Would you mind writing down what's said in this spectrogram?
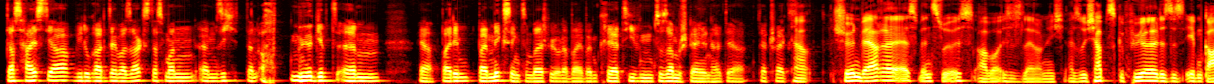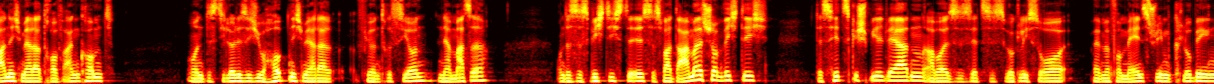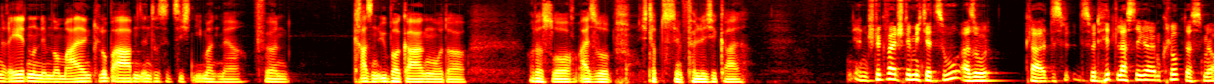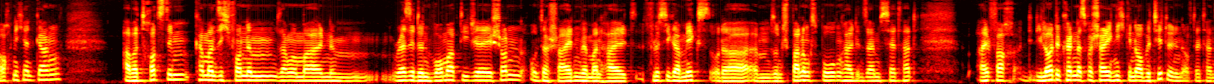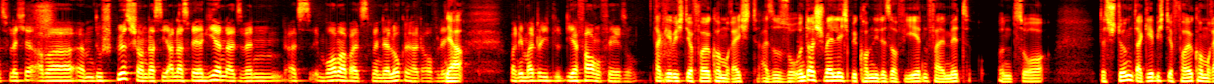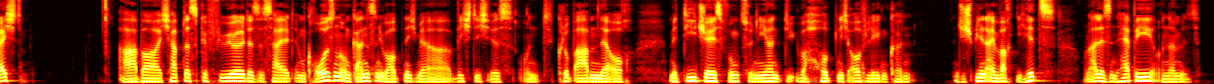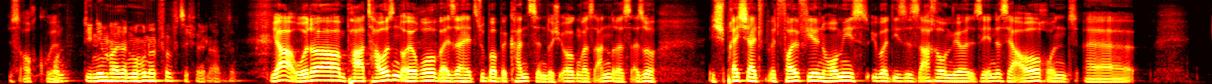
das heißt ja, wie du gerade selber sagst, dass man ähm, sich dann auch Mühe gibt, ähm, ja, bei dem, beim Mixing zum Beispiel oder bei, beim kreativen Zusammenstellen halt der, der Tracks. Ja, schön wäre es, wenn es so ist, aber ist es leider nicht. Also ich habe das Gefühl, dass es eben gar nicht mehr darauf ankommt und dass die Leute sich überhaupt nicht mehr dafür interessieren in der Masse. Und dass das Wichtigste ist, es war damals schon wichtig, dass Hits gespielt werden, aber es ist jetzt ist wirklich so, wenn wir vom Mainstream-Clubbing reden und im normalen Clubabend interessiert sich niemand mehr für einen krassen Übergang oder, oder so. Also ich glaube, das ist dem völlig egal. Ein Stück weit stimme ich dir zu. Also klar, das, das wird hitlastiger im Club, das ist mir auch nicht entgangen. Aber trotzdem kann man sich von einem, sagen wir mal, einem Resident Warm-Up DJ schon unterscheiden, wenn man halt flüssiger mixt oder ähm, so einen Spannungsbogen halt in seinem Set hat einfach, die Leute können das wahrscheinlich nicht genau betiteln auf der Tanzfläche, aber ähm, du spürst schon, dass sie anders reagieren, als wenn, als im Warm-up, als wenn der Local halt auflegt. Ja. Weil dem halt die, die Erfahrung fehlt. So. Da gebe ich dir vollkommen recht. Also so unterschwellig bekommen die das auf jeden Fall mit. Und so, das stimmt, da gebe ich dir vollkommen recht. Aber ich habe das Gefühl, dass es halt im Großen und Ganzen überhaupt nicht mehr wichtig ist und Clubabende auch mit DJs funktionieren, die überhaupt nicht auflegen können. Und die spielen einfach die Hits und alle sind happy und damit ist auch cool. Und die nehmen halt dann nur 150 für den Abend. Ja, oder ein paar tausend Euro, weil sie halt super bekannt sind durch irgendwas anderes. Also ich spreche halt mit voll vielen Homies über diese Sache und wir sehen das ja auch und äh,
